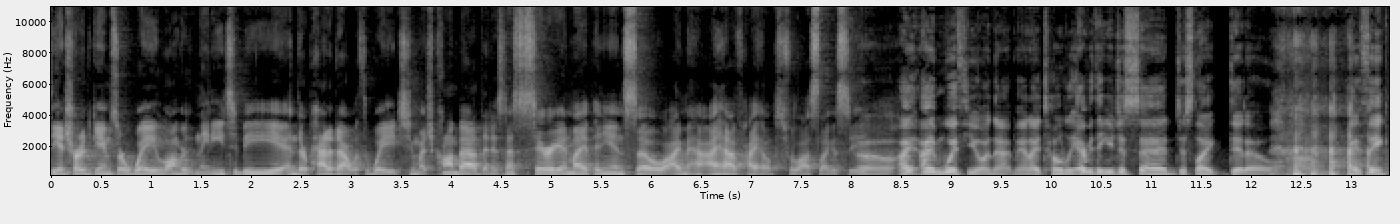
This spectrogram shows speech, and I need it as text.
the Uncharted games are way longer than they need to be, and they're padded out with way too much combat than is necessary, in my opinion. So I'm I have high hopes for Lost Legacy. Uh, I, I'm with you on that, man. I totally everything you just said, just like ditto. Um, I think,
